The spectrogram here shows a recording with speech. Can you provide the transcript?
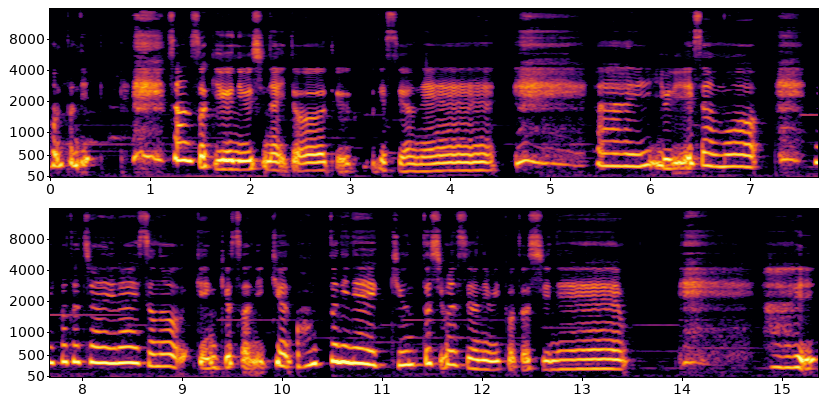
本当に酸素吸入しないと、ということですよね。はい。ゆりえさんも、みことちゃん偉い。その謙虚さにキュン、本当にね、キュンとしますよね、みことしね。はい。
